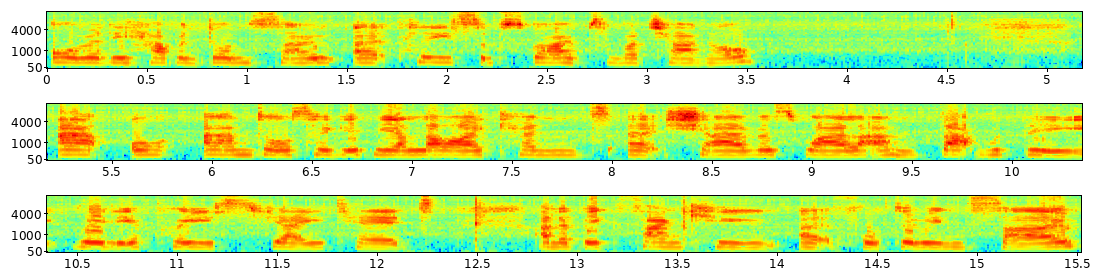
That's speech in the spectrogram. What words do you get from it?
already haven't done so, uh, please subscribe to my channel and also give me a like and uh, share as well and that would be really appreciated. And a big thank you uh, for doing so.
